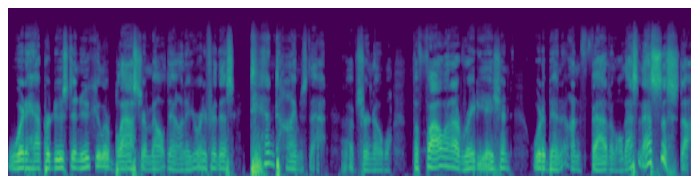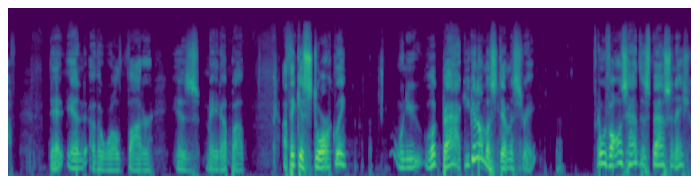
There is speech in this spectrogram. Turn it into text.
would have produced a nuclear blaster meltdown. Are you ready for this? 10 times that of Chernobyl. The fallout of radiation would have been unfathomable. That's, that's the stuff that end of the world fodder is made up of. I think historically, when you look back, you can almost demonstrate. And we've always had this fascination.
